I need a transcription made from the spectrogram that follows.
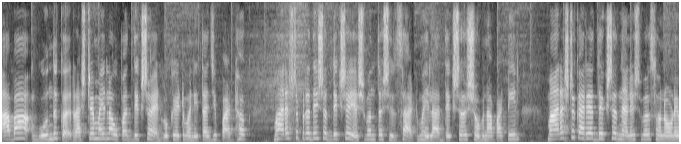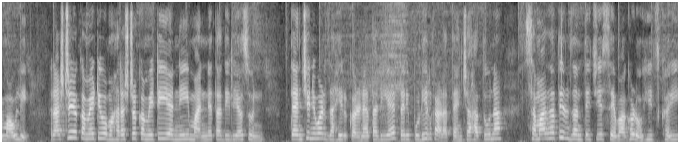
आबा गोंदकर राष्ट्रीय महिला उपाध्यक्ष ॲडव्होकेट वनिताजी पाठक महाराष्ट्र प्रदेश अध्यक्ष यशवंत शिरसाट महिला अध्यक्ष शोभना पाटील महाराष्ट्र कार्याध्यक्ष ज्ञानेश्वर सोनवणे माऊली राष्ट्रीय कमिटी व महाराष्ट्र कमिटी यांनी मान्यता दिली असून त्यांची निवड जाहीर करण्यात आली आहे. तरी पुढील काळात त्यांच्या हातून समाजातील जनतेची सेवा घडो हीच खरी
